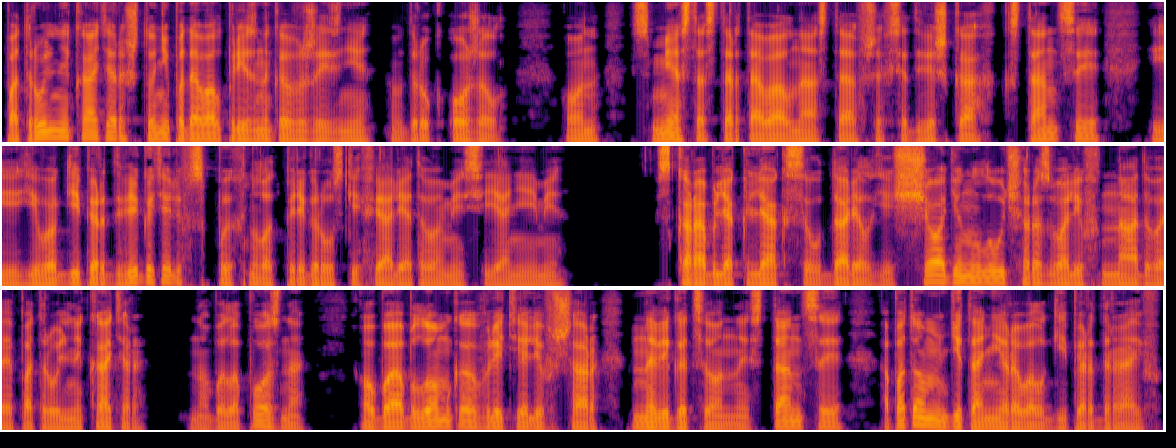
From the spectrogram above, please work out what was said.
патрульный катер, что не подавал признаков жизни, вдруг ожил. Он с места стартовал на оставшихся движках к станции, и его гипердвигатель вспыхнул от перегрузки фиолетовыми сияниями. С корабля Клякса ударил еще один луч, развалив надвое патрульный катер. Но было поздно. Оба обломка влетели в шар навигационной станции, а потом детонировал гипердрайв.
